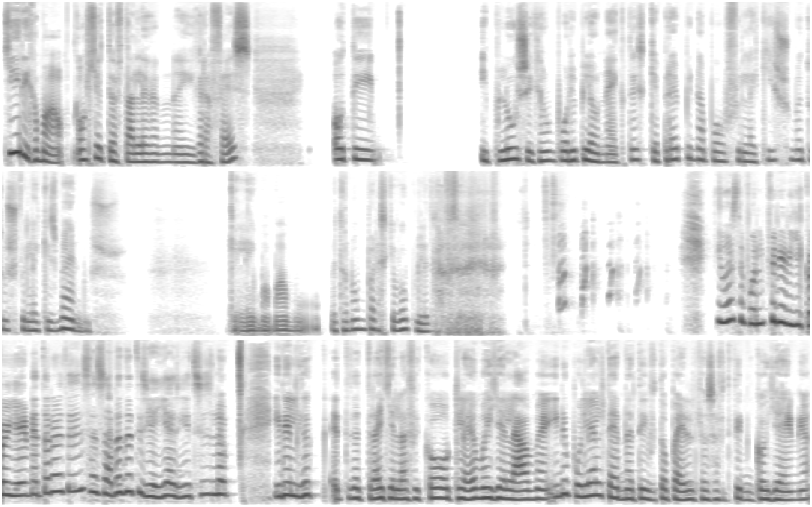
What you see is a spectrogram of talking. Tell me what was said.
κήρυγμα, όχι ότι αυτά λέγανε οι γραφές, ότι οι πλούσιοι έχουν πολύ πλεονέκτες και πρέπει να αποφυλακίσουμε τους φυλακισμένους. Και λέει η μαμά μου, με τον νόμο Παρασκευόπουλε αυτό. Είμαστε πολύ περίεργη οικογένεια. Τώρα στα 40 της γιαγιάς. Γιατί σας λέω, είναι λίγο ε, τετραγελαφικό, κλαίμα, γελάμε. Είναι πολύ alternative το πένθο σε αυτή την οικογένεια.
